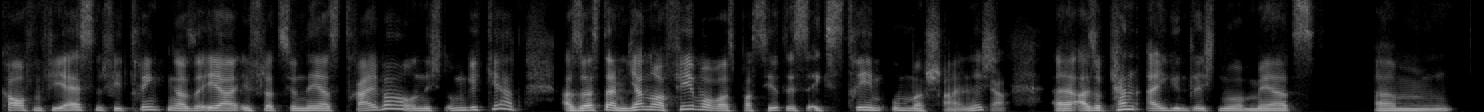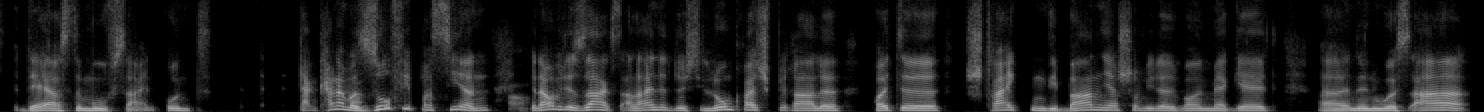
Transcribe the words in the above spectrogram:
kaufen viel Essen, viel Trinken, also eher inflationäres Treiber und nicht umgekehrt. Also, dass da im Januar, Februar was passiert, ist extrem unwahrscheinlich. Ja. Äh, also kann eigentlich nur März ähm, der erste Move sein. Und dann kann aber so viel passieren, genau wie du sagst, alleine durch die Lohnpreisspirale. Heute streiken die Bahnen ja schon wieder, die wollen mehr Geld. Äh, in den USA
